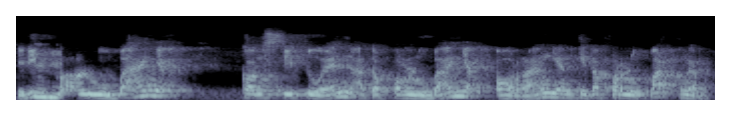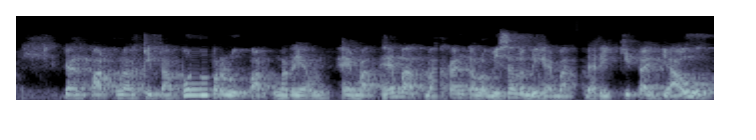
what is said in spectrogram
Jadi hmm. perlu banyak konstituen atau perlu banyak orang yang kita perlu partner. Dan partner kita pun perlu partner yang hebat-hebat bahkan kalau bisa lebih hebat dari kita jauh.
